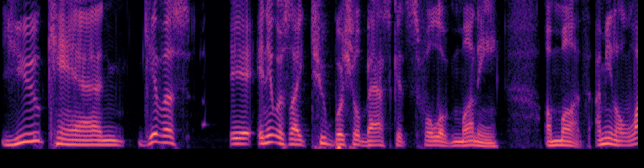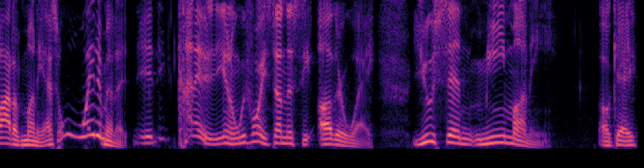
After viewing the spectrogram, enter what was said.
you can give us, and it was like two bushel baskets full of money a month. I mean, a lot of money. I said, well, wait a minute. It kind of, you know, we've always done this the other way. You send me money, okay?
